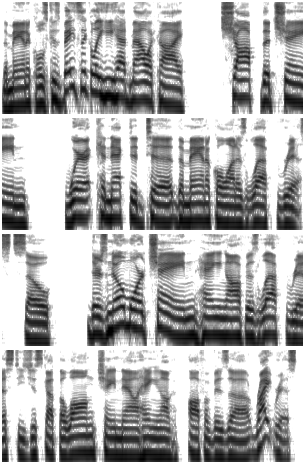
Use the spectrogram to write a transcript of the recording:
the manacles because basically he had Malachi chop the chain where it connected to the manacle on his left wrist. So there's no more chain hanging off his left wrist. He's just got the long chain now hanging off, off of his uh, right wrist.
